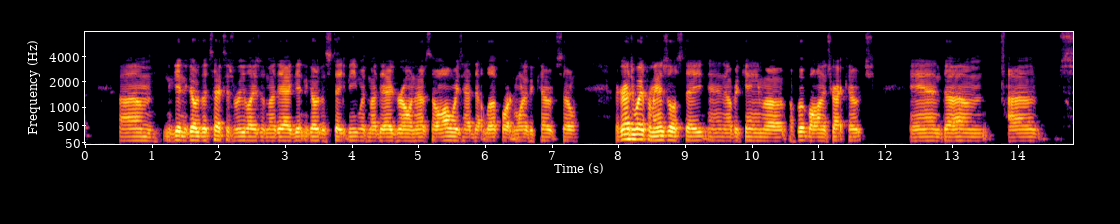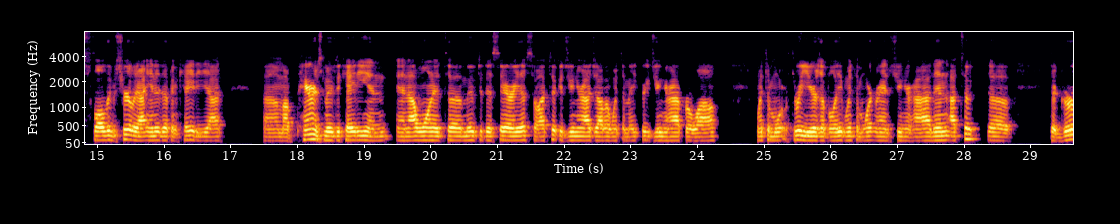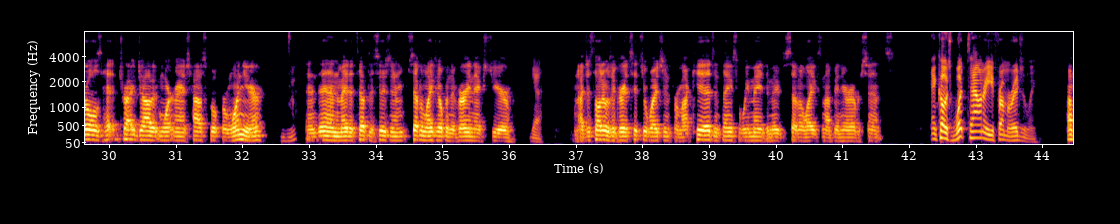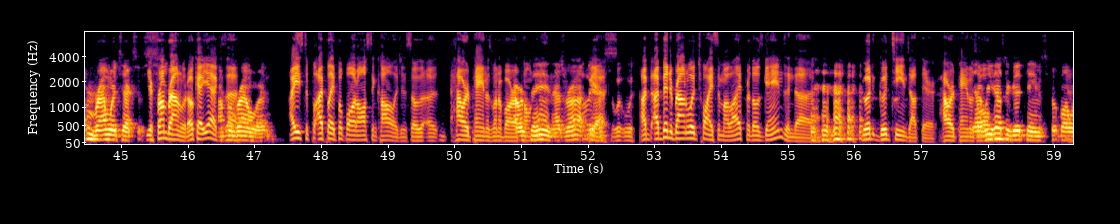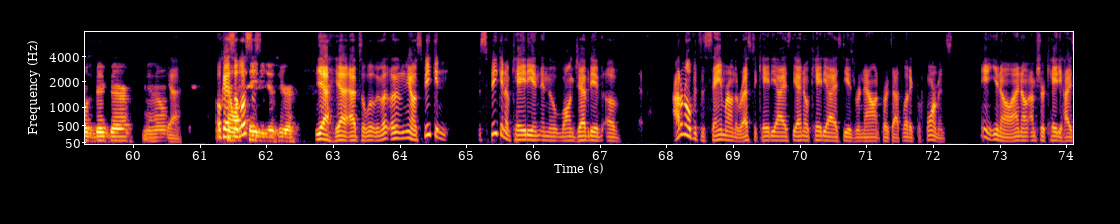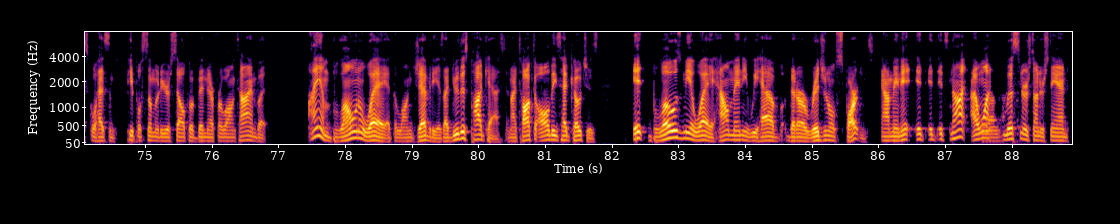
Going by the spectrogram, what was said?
Um, getting to go to the Texas relays with my dad, getting to go to the state meet with my dad growing up. So I always had that love for it and wanted to coach. So I graduated from Angelo State and I became a, a football and a track coach. And um, I slowly but surely, I ended up in Katy. I, um, my parents moved to Katy, and and I wanted to move to this area, so I took a junior high job. I went to Mayde Creek Junior High for a while. Went to more three years, I believe. Went to Morton Ranch Junior High. Then I took the the girls head track job at Morton Ranch High School for one year, mm-hmm. and then made a tough decision. Seven Lakes opened the very next year. Yeah. I just thought it was a great situation for my kids and things. So we made the move to Seven Lakes, and I've been here ever since. And coach, what town are you from originally? I'm from Brownwood, Texas. You're from Brownwood, okay? Yeah, I'm from uh, Brownwood. I used to I played football at Austin College, and so uh, Howard Payne is one of our Howard opponents. Payne, that's right. Oh yes. yeah, we, we, I've, I've been to Brownwood twice in my life for those games, and uh, good good teams out there. Howard Payne was. Yeah, we had some good teams. Football was big there. You know. Yeah. Okay, so like let's. Just, is here. Yeah, yeah, absolutely. You know, speaking speaking of Katy and, and the longevity of, of I don't know if it's the same around the rest of Katy ISD. I know Katy ISD is renowned for its athletic performance. eh, you know, I know I'm sure Katy High School has some people similar to yourself who have been there for a long time, but I am blown away at the longevity as I do this podcast and I talk to all these head coaches. It blows me away how many we have that are original Spartans. I mean, it, it it's not. I want yeah. listeners to understand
